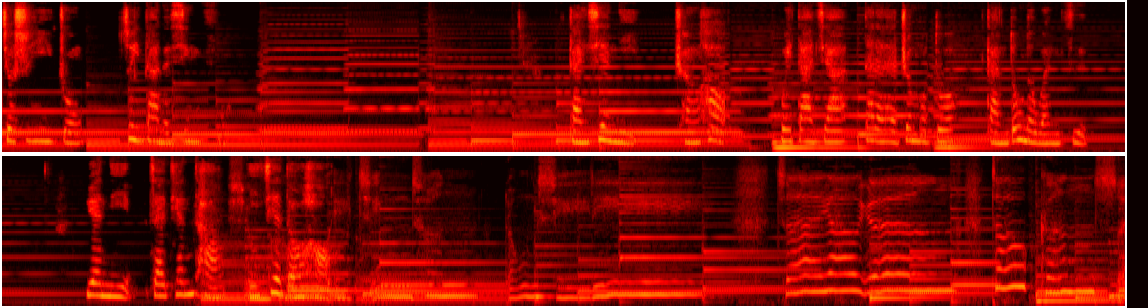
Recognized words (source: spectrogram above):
就是一种最大的幸福。感谢你，陈浩，为大家带来了这么多感动的文字。愿你在天堂一切都好。再遥远都跟随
